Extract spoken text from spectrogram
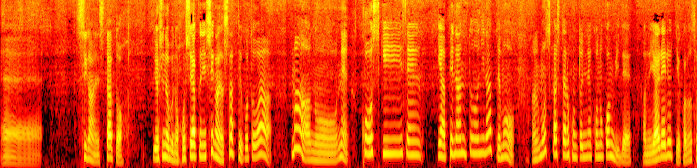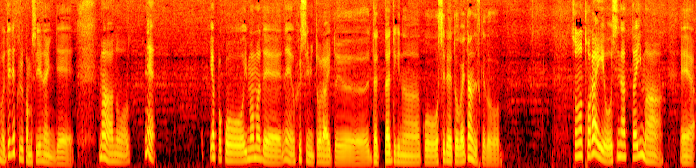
えー、志願したと。慶喜の保守役に志願したっていうことは、まあ、あのね、公式戦やペナントになっても、あのもしかしたら本当にね、このコンビであのやれるっていう可能性も出てくるかもしれないんで、まあ、あの、ね、やっぱこう、今までね、伏見トライという絶対的なこう司令塔がいたんですけど、そのトライを失った今、えー、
